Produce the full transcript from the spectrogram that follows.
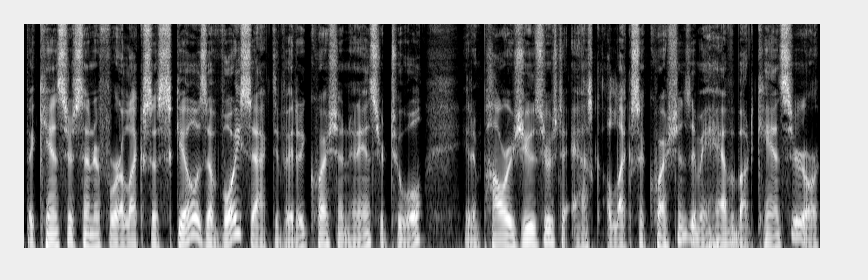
The Cancer Center for Alexa Skill is a voice activated question and answer tool. It empowers users to ask Alexa questions they may have about cancer or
